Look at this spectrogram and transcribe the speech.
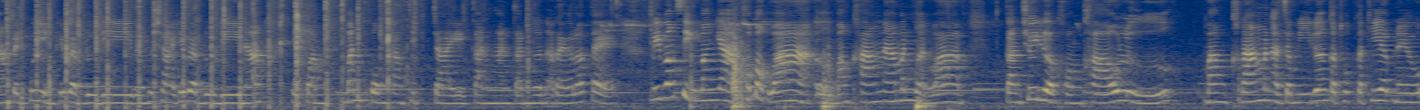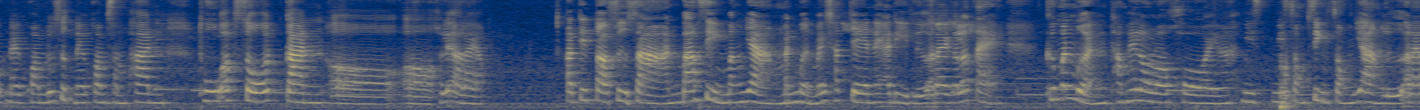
นะ เป็นผู้หญิงที่แบบดูดี เป็นผู้ชายที่แบบดูดีนะ มีความมั่นคงทางจิตใจ การงานการเงินอะไรก็แล้วแต่ มีบางสิ่งบางอย่างเขาบอกว่าเออบางครั้งนะมันเหมือนว่าการช่วยเหลือของเขาหรือ บางครั้งมันอาจจะมีเรื่องกระทบกระเทียบในในความรู้สึกในความสัมพันธ์ two of swords กันเออเออเขาเรียกอะไรอะการติดต่อสื่อสารบางสิ่งบางอย่าง มันเหมือนไม่ชัดเจนในอดีตหรืออะไรก็แล้วแต่ คือมันเหมือนทำให้เรารอคอยนะมีมีสองสิ่งสองอย่างหรืออะไร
